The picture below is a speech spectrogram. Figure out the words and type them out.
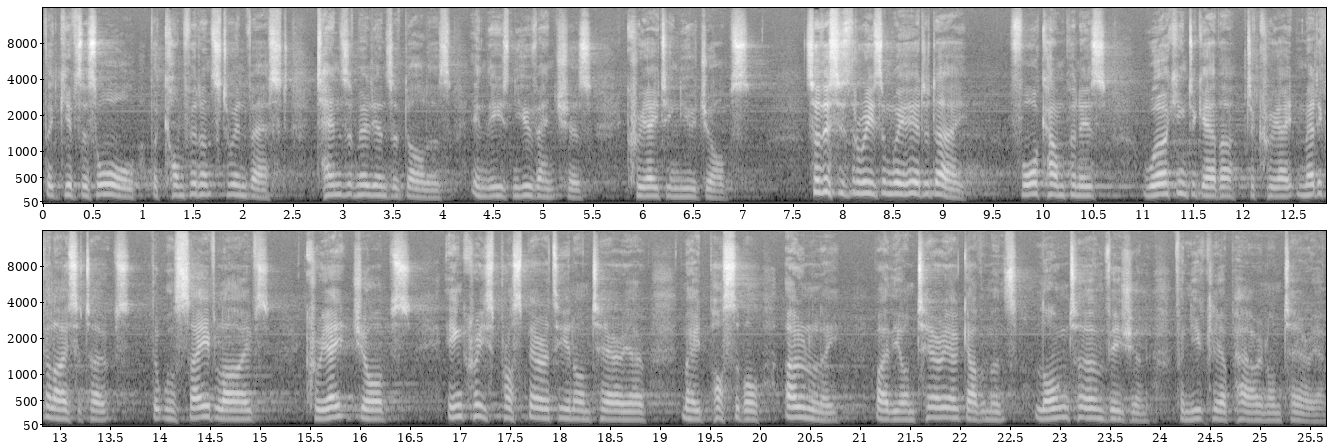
that gives us all the confidence to invest tens of millions of dollars in these new ventures, creating new jobs. So this is the reason we're here today. Four companies working together to create medical isotopes that will save lives, create jobs, increase prosperity in Ontario, made possible only by the Ontario government's long-term vision for nuclear power in Ontario.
